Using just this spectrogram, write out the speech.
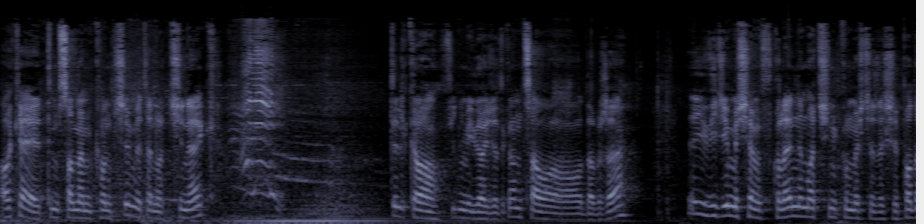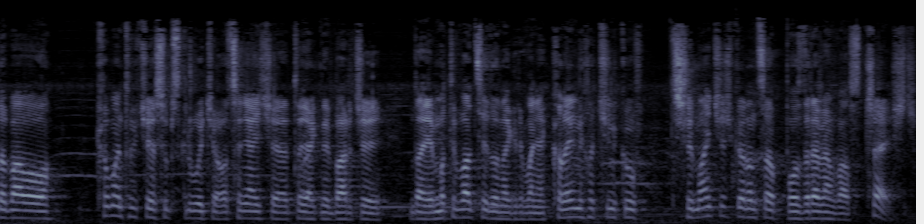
Okej, tym samym kończymy ten odcinek. Tylko filmik dojdzie do końca, o, dobrze. I widzimy się w kolejnym odcinku. Myślę, że się podobało. Komentujcie, subskrybujcie, oceniajcie. To jak najbardziej daje motywację do nagrywania kolejnych odcinków. Trzymajcie się gorąco, pozdrawiam Was, cześć!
